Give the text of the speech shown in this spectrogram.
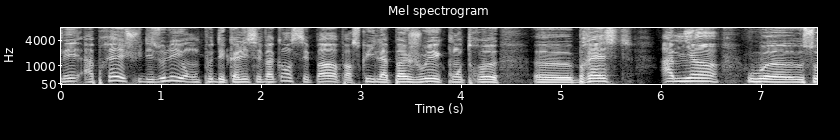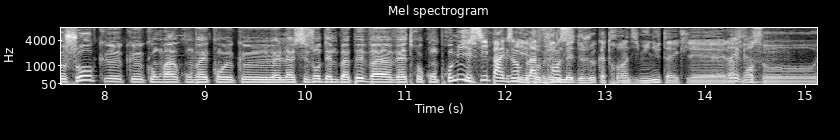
mais après, je suis désolé, on peut décaler ses vacances. C'est pas parce qu'il a pas joué contre euh, Brest Amiens ou euh, Sochaux que que qu'on va qu'on va que la saison d'Mbappé va, va être Mais compromise si par Il exemple est la pas obligé France. de mettre de jeu 90 minutes avec les, la France au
